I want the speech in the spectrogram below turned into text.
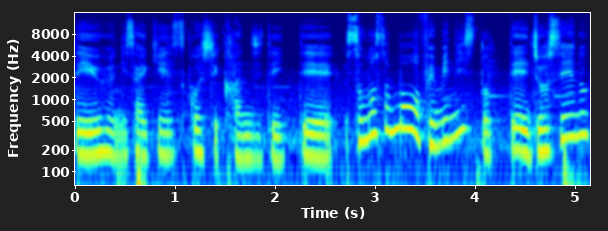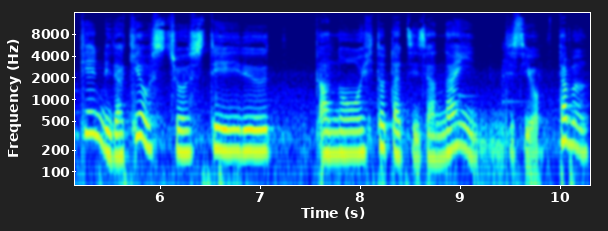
ていうふうに最近少し感じていてそもそもフェミニストって女性の権利だけを主張しているあの人たちじゃないんですよ。多分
